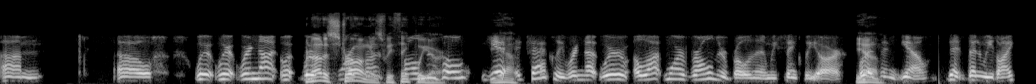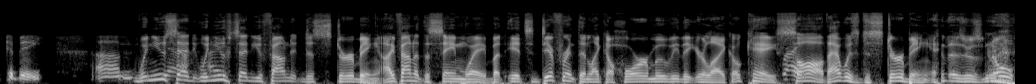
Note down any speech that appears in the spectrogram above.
um, oh, we're, we're, we're not, we're, not as strong as we think we are. Yeah, Yeah. exactly. We're not, we're a lot more vulnerable than we think we are, Yeah. than, you know, than, than we like to be. Um, When you yeah, said when I- you said you found it disturbing, I found it the same way, but it's different than like a horror movie that you're like, okay, Saw that was disturbing. there's no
